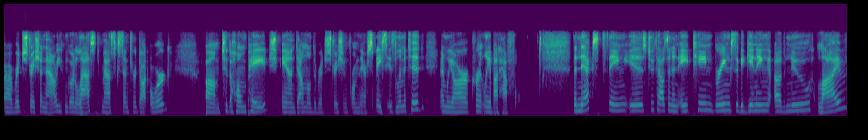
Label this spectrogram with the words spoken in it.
uh, registration now. You can go to lastmaskcenter.org. Um, to the home page and download the registration form there. Space is limited, and we are currently about half full. The next thing is 2018 brings the beginning of new live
